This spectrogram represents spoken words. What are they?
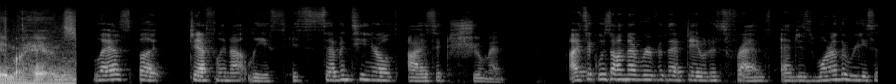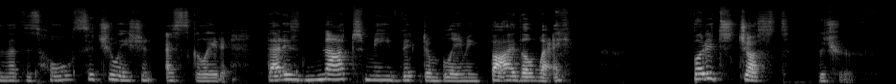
in my hands. Last but definitely not least is 17 year old Isaac Schuman. Isaac was on that river that day with his friends and is one of the reasons that this whole situation escalated. That is not me victim blaming, by the way, but it's just the truth.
